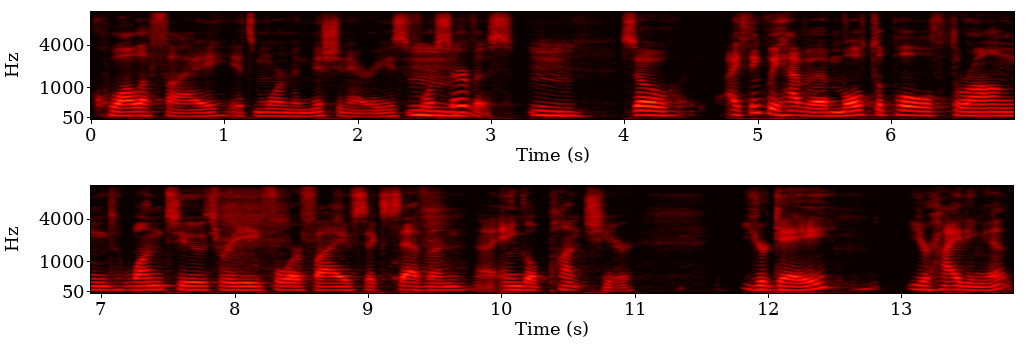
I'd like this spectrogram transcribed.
qualify its Mormon missionaries for Mm. service. Mm. So I think we have a multiple thronged one, two, three, four, five, six, seven uh, angle punch here. You're gay, you're hiding it.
